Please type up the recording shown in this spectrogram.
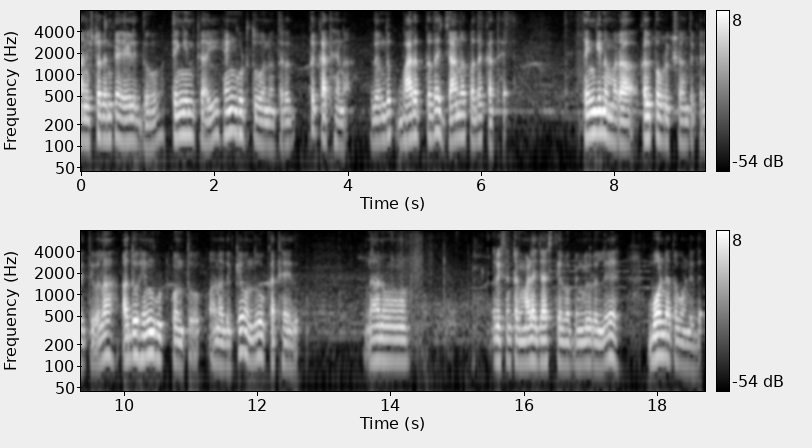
ನಾನು ಇಷ್ಟೋ ತನಕ ಹೇಳಿದ್ದು, ತೆಂಗಿನಕಾಯಿ ಹೆಂಗೆ ಹುಟ್ಟಿತು ಅನ್ನೋ ಥರದ ಕಥೆನ. ಇದೊಂದು ಭಾರತದ ಜಾನಪದ ಕಥೆ. ತೆಂಗಿನ ಮರ, ಕಲ್ಪವೃಕ್ಷ ಅಂತ ಕರಿತೀವಲ್ಲ, ಅದು ಹೆಂಗೆ ಹುಟ್ಕೊಂತು ಅನ್ನೋದಕ್ಕೆ ಒಂದು ಕಥೆ ಇದು. ನಾನು ರೀಸೆಂಟಾಗಿ ಮಳೆ ಜಾಸ್ತಿ ಅಲ್ವಾ ಬೆಂಗಳೂರಲ್ಲಿ, ಬೋಂಡ ತೊಗೊಂಡಿದ್ದೆ.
